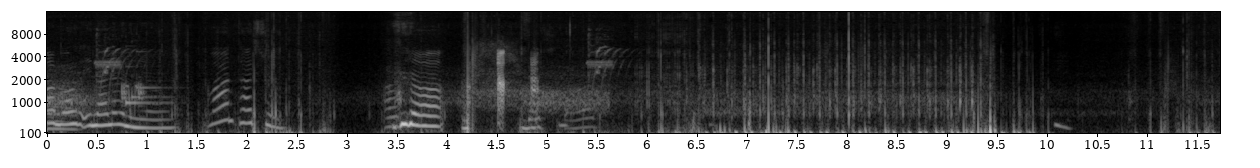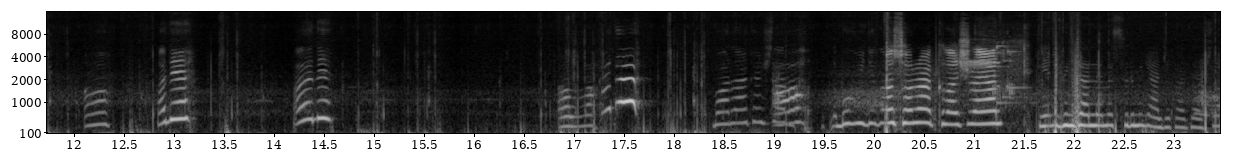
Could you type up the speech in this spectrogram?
Aa bu arada ilerlemedim ya. Lan ters yön. Ya. Aa, hadi. Hadi. Allah. Bu arada arkadaşlar bu videodan sonra Clash Royale yeni güncelleme sürümü gelecek arkadaşlar.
